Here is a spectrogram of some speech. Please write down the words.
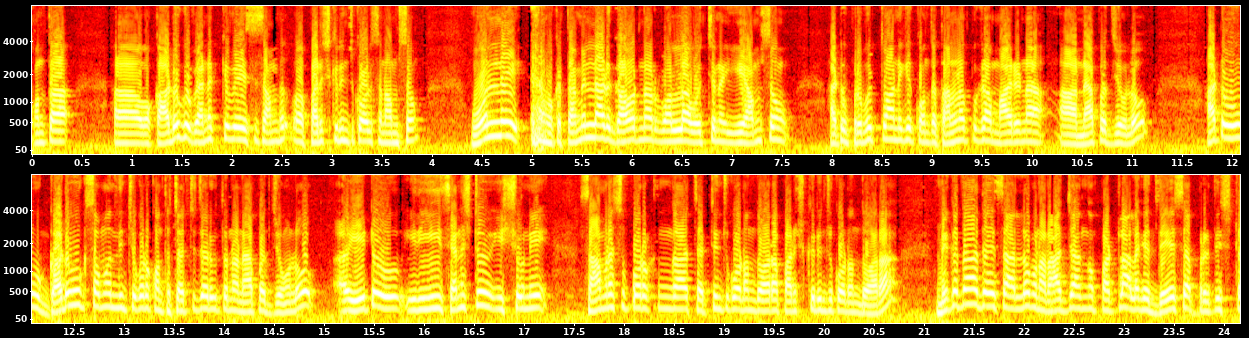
కొంత ఒక అడుగు వెనక్కి వేసి సం- పరిష్కరించుకోవాల్సిన అంశం. ఓన్లీ ఒక తమిళనాడు గవర్నర్ వల్ల వచ్చిన ఈ అంశం అటు ప్రభుత్వానికి కొంత తలనొప్పిగా మారిన ఆ నేపథ్యంలో అటు గడువుకు సంబంధించి కూడా కొంత చర్చ జరుగుతున్న నేపథ్యంలో ఇటు ఇది ఈ సెన్సిటివ్ ఇష్యూని సామరస్యపూర్వకంగా చర్చించుకోవడం ద్వారా పరిష్కరించుకోవడం ద్వారా మిగతా దేశాల్లో మన రాజ్యాంగం పట్ల అలాగే దేశ ప్రతిష్ట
